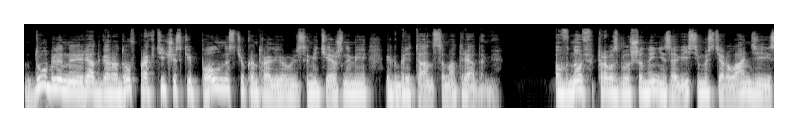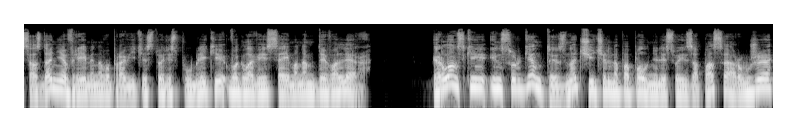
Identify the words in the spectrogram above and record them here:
Дублин и ряд городов практически полностью контролируются мятежными к британцам отрядами. Вновь провозглашены независимость Ирландии и создание Временного правительства республики во главе с Эймоном де Валера. Ирландские инсургенты значительно пополнили свои запасы оружия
